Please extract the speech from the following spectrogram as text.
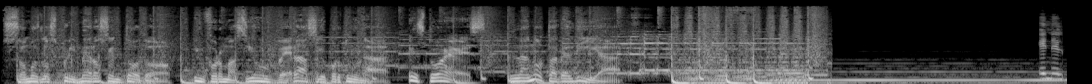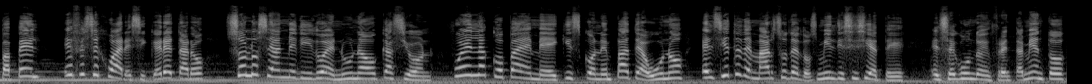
Somos los primeros en todo. Información veraz y oportuna. Esto es La Nota del Día. En el papel, FC Juárez y Querétaro solo se han medido en una ocasión. Fue en la Copa MX con empate a uno el 7 de marzo de 2017. El segundo enfrentamiento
